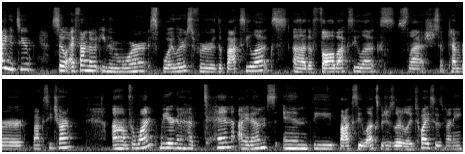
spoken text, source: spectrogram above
Hi YouTube! So I found out even more spoilers for the BoxyLuxe, uh, the Fall BoxyLuxe slash September BoxyCharm. Um, for one, we are going to have 10 items in the BoxyLuxe, which is literally twice as many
